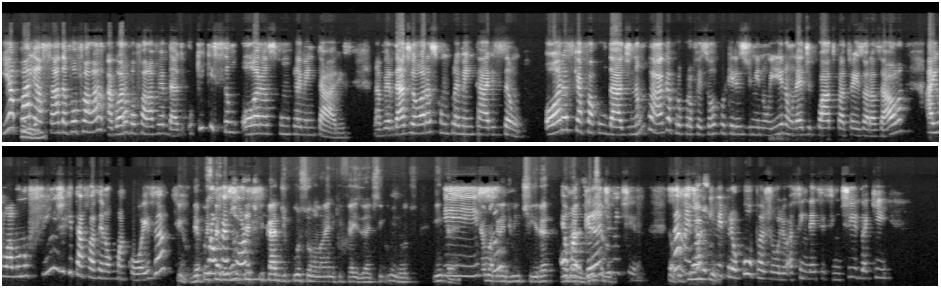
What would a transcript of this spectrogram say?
E a palhaçada, vou falar, agora vou falar a verdade. O que, que são horas complementares? Na verdade, horas complementares são horas que a faculdade não paga para o professor, porque eles diminuíram né, de quatro para três horas aula, aí o aluno finge que está fazendo alguma coisa. Sim, depois professor... pega um certificado de curso online que fez durante cinco minutos. Isso é uma grande mentira. É uma Brasil, grande então... mentira. Então, sabe, mas sabe o que me preocupa, Júlio, assim, nesse sentido, é que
